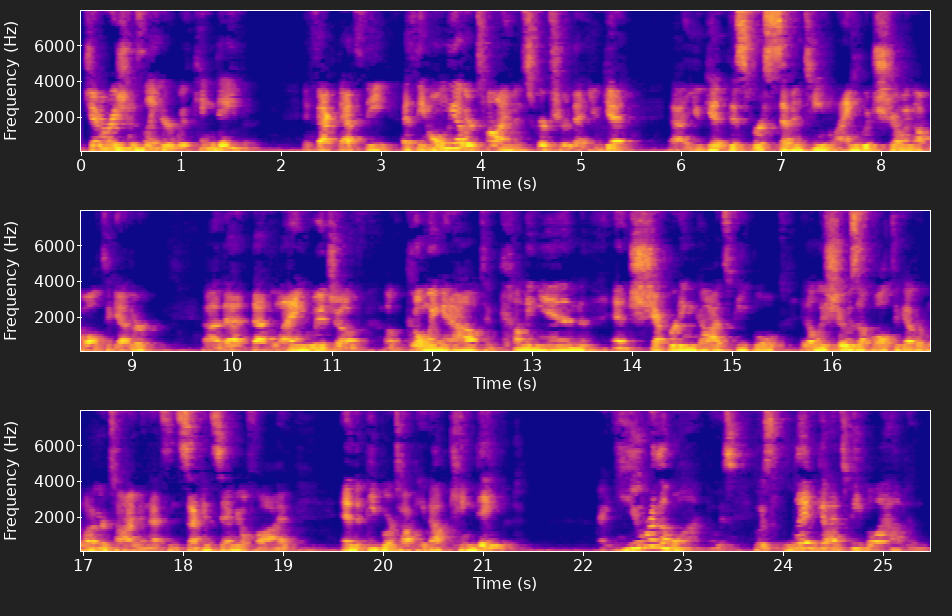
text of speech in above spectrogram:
generations later with King David. In fact, that's the that's the only other time in Scripture that you get uh, you get this verse 17 language showing up all together. Uh, that that language of of going out and coming in and shepherding God's people. It only shows up all together one other time, and that's in 2 Samuel 5. And the people are talking about King David. Right? You are the one who has, who has led God's people out and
